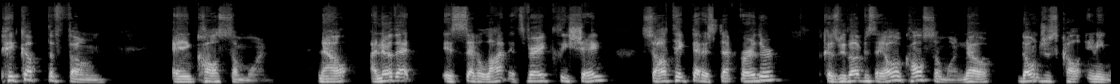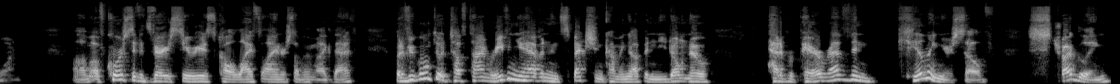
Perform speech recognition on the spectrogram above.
pick up the phone, and call someone. Now, I know that is said a lot. It's very cliche. So I'll take that a step further because we love to say, oh, call someone. No, don't just call anyone. Um, of course, if it's very serious, call Lifeline or something like that. But if you're going through a tough time, or even you have an inspection coming up and you don't know how to prepare, rather than killing yourself, struggling,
